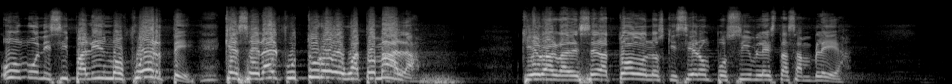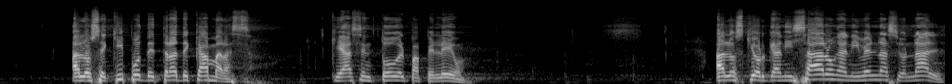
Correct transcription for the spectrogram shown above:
un municipalismo fuerte que será el futuro de Guatemala. Quiero agradecer a todos los que hicieron posible esta asamblea, a los equipos detrás de cámaras que hacen todo el papeleo, a los que organizaron a nivel nacional,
